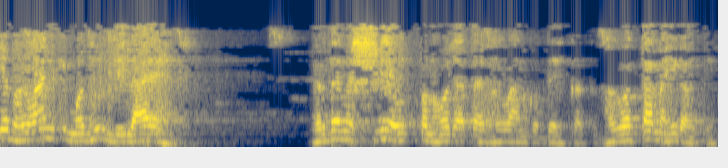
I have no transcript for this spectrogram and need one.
ये भगवान की मधुर लीलाएँ हैं। हृदय में श्रेय उत्पन्न हो जाता है भगवान को देख कर भगवत्ता नहीं रहती।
